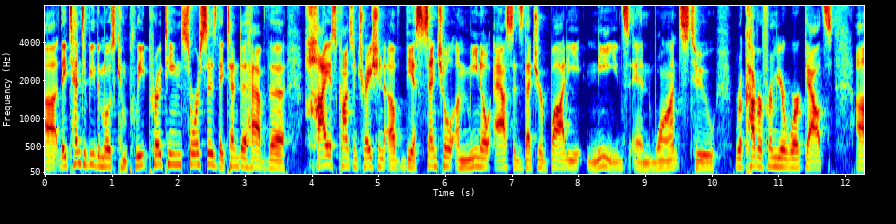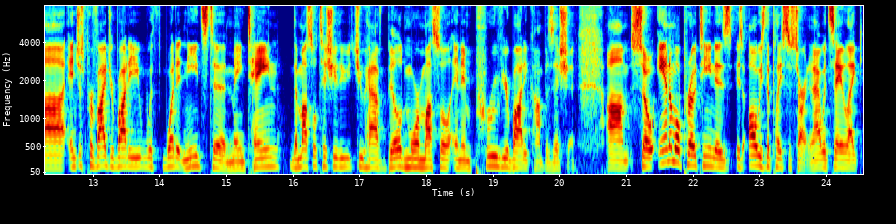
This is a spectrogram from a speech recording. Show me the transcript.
uh, they tend to be the most complete protein sources. They tend to have the highest concentration of the essential amino acids that your body needs and wants to recover from your workouts uh, and just provide your body with what it needs to maintain the muscle tissue that you have, build more muscle, and improve your body composition. Um, so, animal protein is is always the place to start. And I would say, like,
